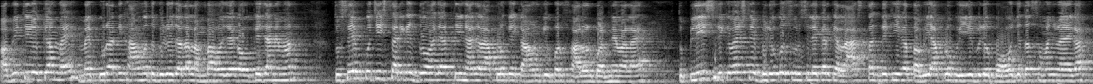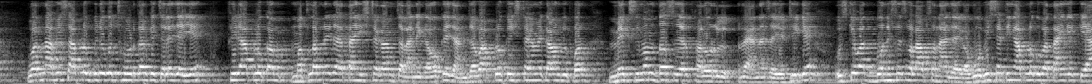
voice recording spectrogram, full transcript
अभी तो ये कम है, मैं पूरा दिखाऊँगा तो वीडियो ज़्यादा लंबा हो जाएगा ओके जाने मन? तो सेम कुछ इस तरीके से दो हज़ार, तीन हज़ार आप लोग के अकाउंट के ऊपर फॉलोअर बढ़ने वाला है। तो प्लीज़ रिक्वेस्ट है वीडियो को शुरू से लेकर के लास्ट तक देखिएगा, तभी आप लोग को ये वीडियो बहुत ज़्यादा समझ में आएगा। वरना अभी से आप लोग वीडियो को छोड़ करके चले जाइए। फिर आप लोग का मतलब नहीं रहता है इंस्टाग्राम चलाने का ओके जान? जब आप लोग के इंस्टाग्राम अकाउंट के ऊपर मैक्सिमम दस हज़ार फॉलोअर रहना चाहिए, ठीक है? उसके बाद बोनसेस वाला ऑप्शन आ जाएगा। वो भी सेटिंग आप लोग को बताएँगे क्या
